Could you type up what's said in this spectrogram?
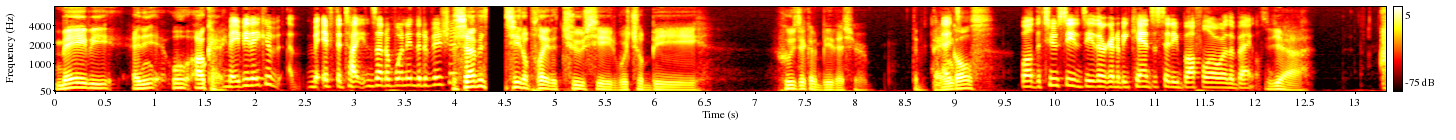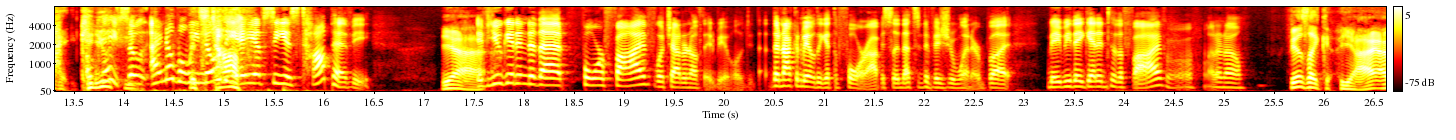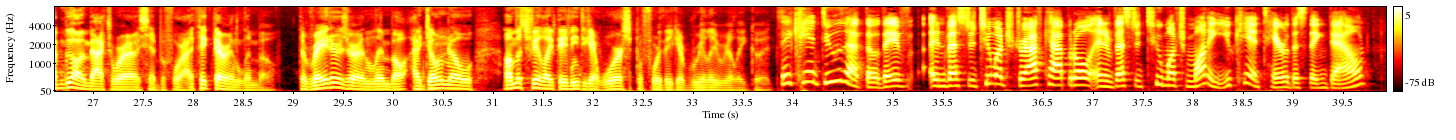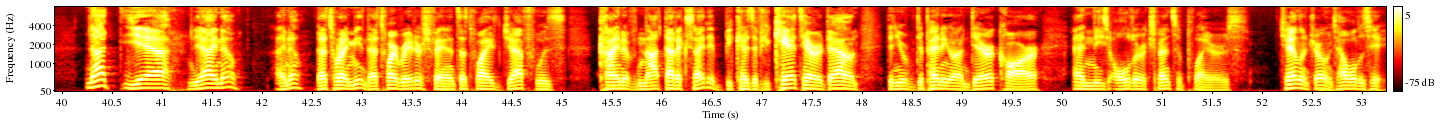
Maybe any. Well, okay. Maybe they could if the Titans end up winning the division. The seventh seed will play the two seed, which will be who's it going to be this year? The Bengals. Well, the two seeds either going to be Kansas City, Buffalo, or the Bengals. Yeah. I can okay, you? so I know, but we know tough. the AFC is top heavy. Yeah. If you get into that four five, which I don't know if they'd be able to do that, they're not going to be able to get the four. Obviously, that's a division winner. But maybe they get into the five. Oh, I don't know. Feels like, yeah, I, I'm going back to where I said before. I think they're in limbo. The Raiders are in limbo. I don't know. I almost feel like they need to get worse before they get really, really good. They can't do that though. They've invested too much draft capital and invested too much money. You can't tear this thing down. Not, yeah, yeah, I know. I know. That's what I mean. That's why Raiders fans, that's why Jeff was kind of not that excited because if you can't tear it down, then you're depending on Derek Carr and these older, expensive players. Chandler Jones, how old is he?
